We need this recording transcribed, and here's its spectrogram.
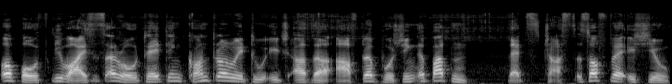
or both devices are rotating contrary to each other after pushing a button, that's just a software issue.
